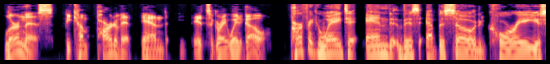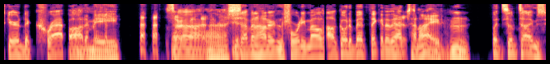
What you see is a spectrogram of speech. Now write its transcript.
learn this, become part of it. And it's a great way to go. Perfect way to end this episode, Corey. You scared the crap out of me. Sorry about that. Uh, 740 miles. I'll go to bed thinking of that tonight. Hmm. But sometimes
